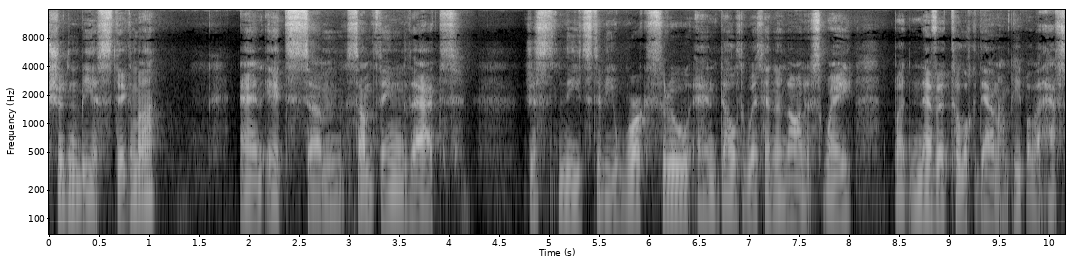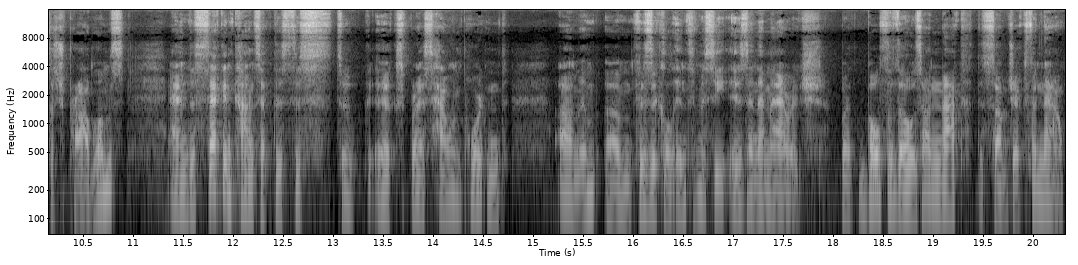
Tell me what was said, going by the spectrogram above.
shouldn't be a stigma, and it's um, something that just needs to be worked through and dealt with in an honest way but never to look down on people that have such problems. And the second concept is this, to express how important um, um, physical intimacy is in a marriage. But both of those are not the subject for now.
